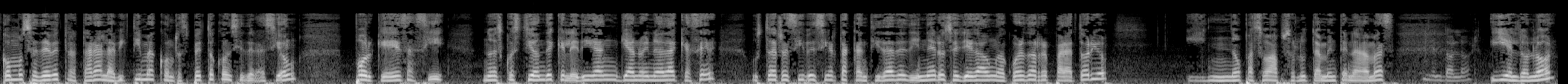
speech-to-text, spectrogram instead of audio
cómo se debe tratar a la víctima con respeto, consideración, porque es así. No es cuestión de que le digan ya no hay nada que hacer, usted recibe cierta cantidad de dinero, se llega a un acuerdo reparatorio y no pasó absolutamente nada más. ¿Y el dolor? ¿Y el dolor?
